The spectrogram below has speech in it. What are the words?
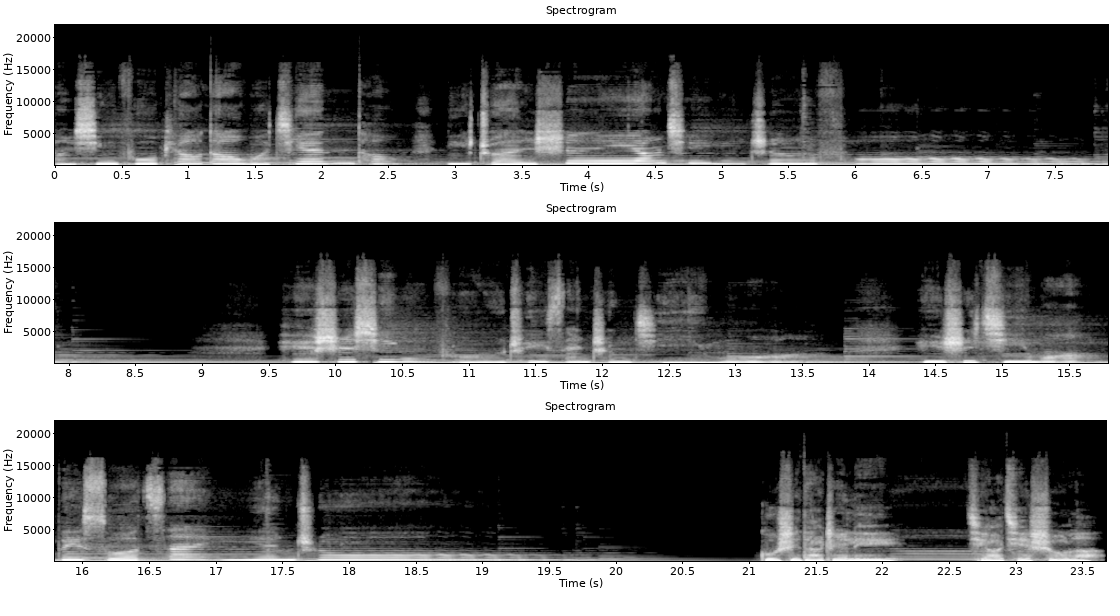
当幸福飘到我肩头，你转身扬起一阵风，于是幸福吹散成寂寞，于是寂寞被锁在眼中。故事到这里就要结束了，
